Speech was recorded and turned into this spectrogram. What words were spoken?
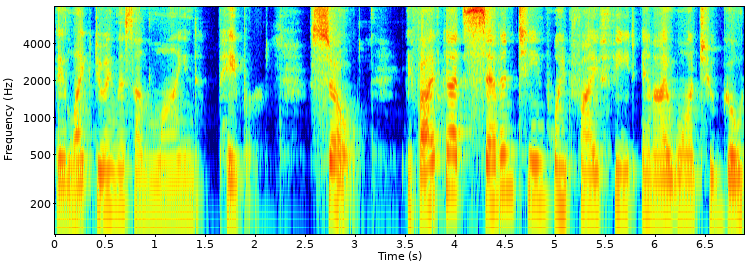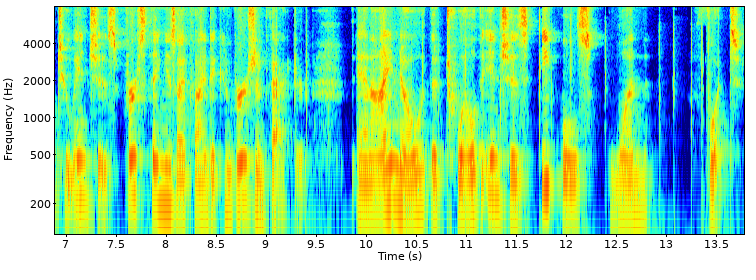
they like doing this on lined paper. So if I've got 17.5 feet and I want to go to inches, first thing is I find a conversion factor. And I know that 12 inches equals one foot.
